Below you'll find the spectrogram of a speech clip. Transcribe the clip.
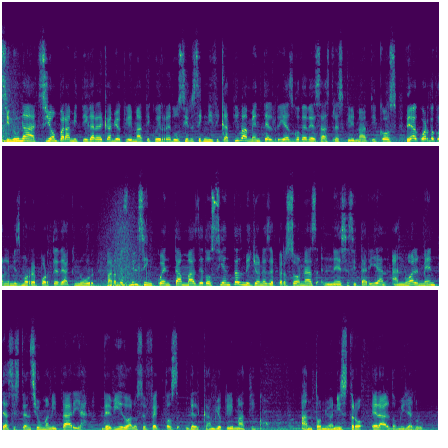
Sin una acción para mitigar el cambio climático y reducir significativamente el riesgo de desastres climáticos, de acuerdo con el mismo reporte de ACNUR, para 2050 más de 200 millones de personas necesitarían anualmente asistencia humanitaria debido a los efectos del cambio climático. Antonio Anistro, Heraldo Media Group.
